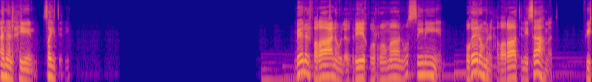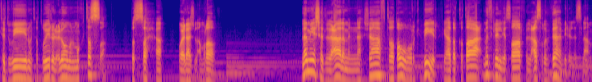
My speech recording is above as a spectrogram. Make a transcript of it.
أنا الحين صيدلي. بين الفراعنة والإغريق والرومان والصينيين وغيرهم من الحضارات اللي ساهمت في تدوين وتطوير العلوم المختصة بالصحة وعلاج الأمراض. لم يشهد العالم أنه شاف تطور كبير في هذا القطاع مثل اللي صار في العصر الذهبي للإسلام.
